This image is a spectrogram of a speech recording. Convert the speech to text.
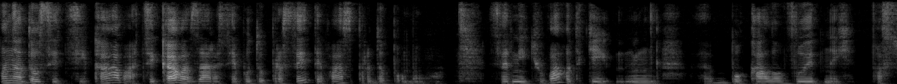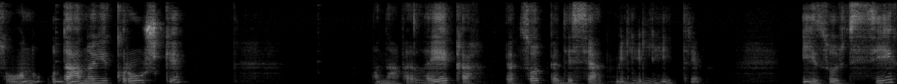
Вона досить цікава. Цікава, зараз я буду просити вас про допомогу. Зверніть увагу, такий бокаловидний фасон у даної кружки. Вона велика, 550 мл. І з усіх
